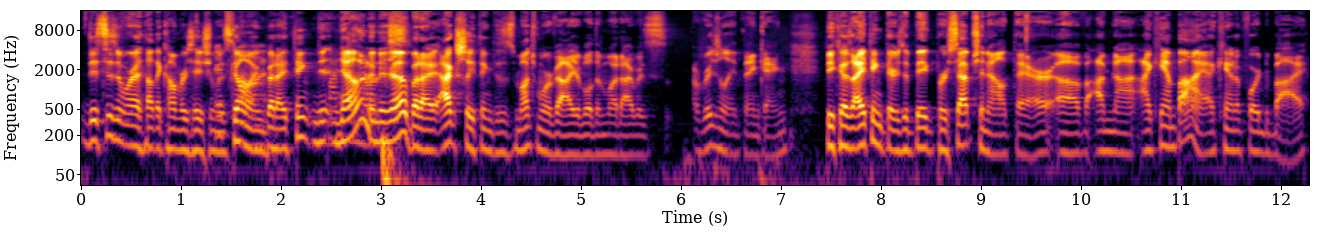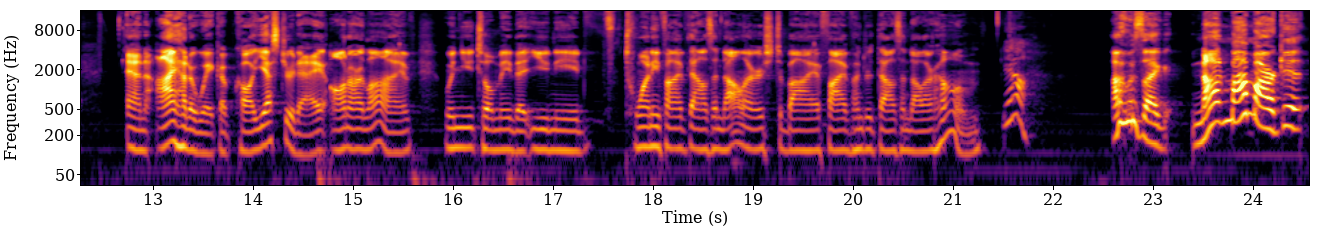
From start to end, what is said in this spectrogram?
this isn't where I thought the conversation was It's going, not. but I think My no, no, no, no. But I actually think this is much more valuable than what I was originally thinking, because I think there's a big perception out there of I'm not, I can't buy, I can't afford to buy. And I had a wake up call yesterday on our live when you told me that you need twenty five thousand dollars to buy a five hundred thousand dollar home. Yeah. I was like, not in my market.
